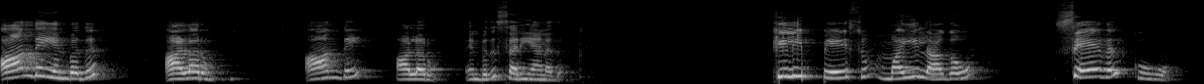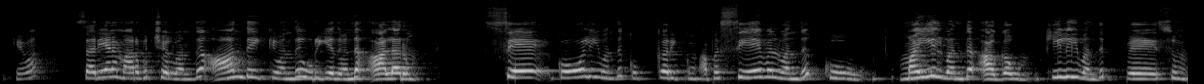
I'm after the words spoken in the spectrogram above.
ஆந்தை என்பது அலரும். ஆந்தை அலரும் என்பது சரியானது. கிளி பேசும் மயில் அகவும் சேவல் கூவும். ஓகேவா சரியான மரபுச்சொல் வந்து ஆந்தைக்கு வந்து உரியது வந்து அலரும். சே கோழி வந்து கொக்கரிக்கும் அப்போ சேவல் வந்து கூவும். மயில் வந்து அகவும் கிளி வந்து பேசும்.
